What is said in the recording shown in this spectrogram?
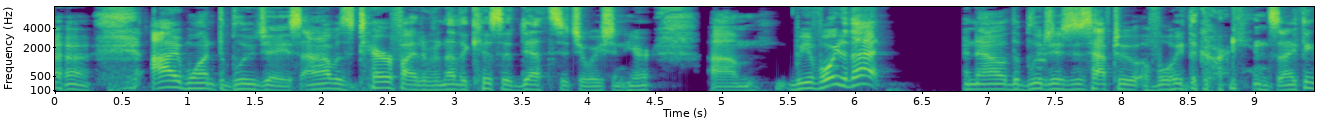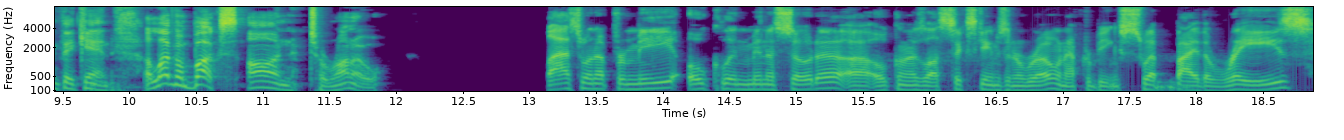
I want the Blue Jays, and I was terrified of another kiss of death situation here. Um, we avoided that, and now the Blue Jays just have to avoid the Guardians, and I think they can. Eleven bucks on Toronto. Last one up for me, Oakland, Minnesota. Uh, Oakland has lost six games in a row, and after being swept by the Rays,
